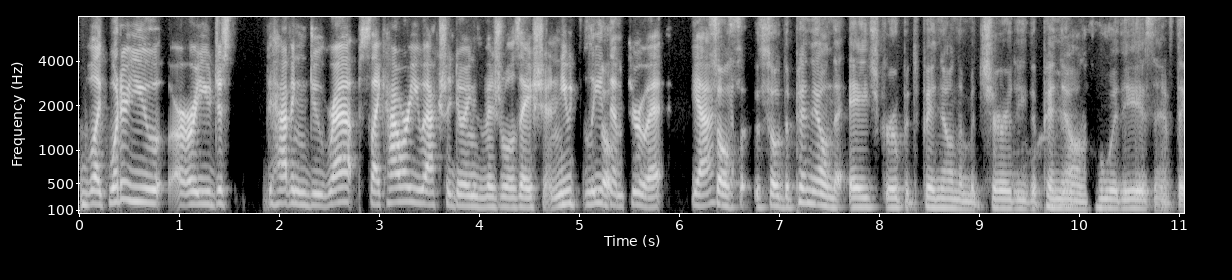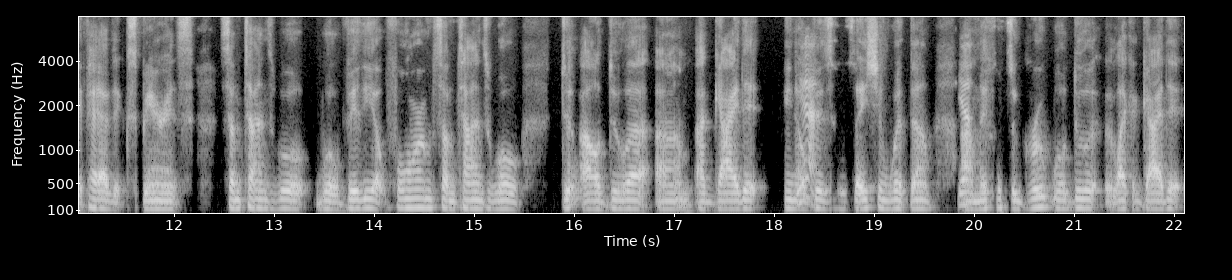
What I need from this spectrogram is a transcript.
like what are you? are you just having do reps? Like, how are you actually doing the visualization? You lead so, them through it. Yeah. So, so depending on the age group, depending on the maturity, depending mm-hmm. on who it is, and if they've had experience, sometimes we'll we'll video for them. Sometimes we'll do. I'll do a um, a guided you know yeah. visualization with them. Yeah. Um, if it's a group, we'll do it like a guided.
